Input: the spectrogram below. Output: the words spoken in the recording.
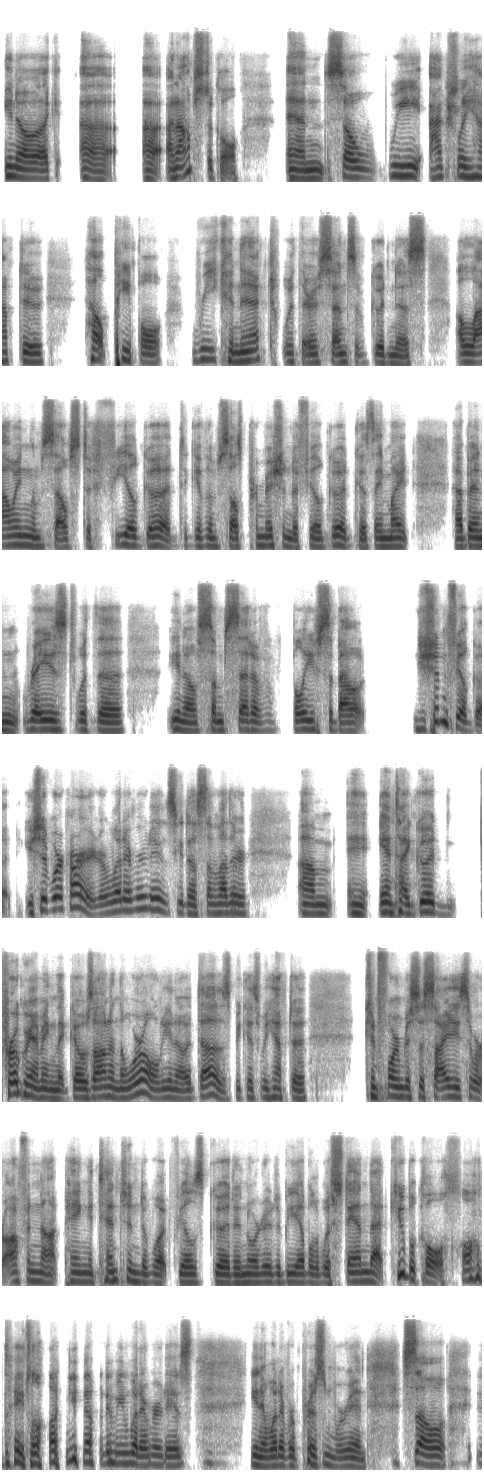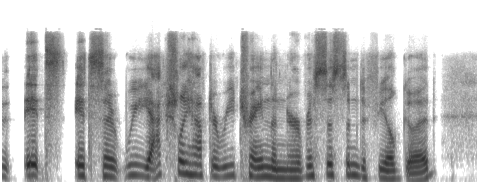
you know, like uh, uh, an obstacle. And so we actually have to help people reconnect with their sense of goodness, allowing themselves to feel good, to give themselves permission to feel good, because they might have been raised with the, you know, some set of beliefs about you shouldn't feel good, you should work hard, or whatever it is, you know, some other um, anti good programming that goes on in the world. You know, it does because we have to conform to society so we're often not paying attention to what feels good in order to be able to withstand that cubicle all day long you know what i mean? Whatever it is you know whatever prison we're in. So it's it's a, we actually have to retrain the nervous system to feel good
